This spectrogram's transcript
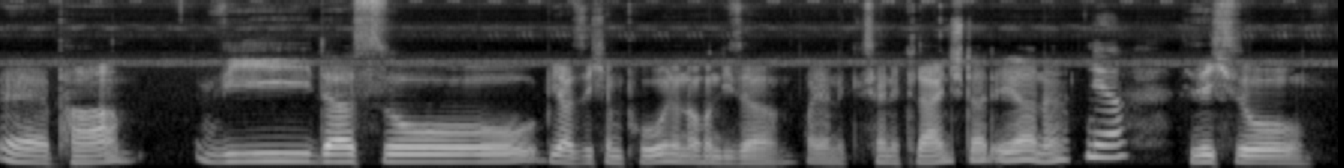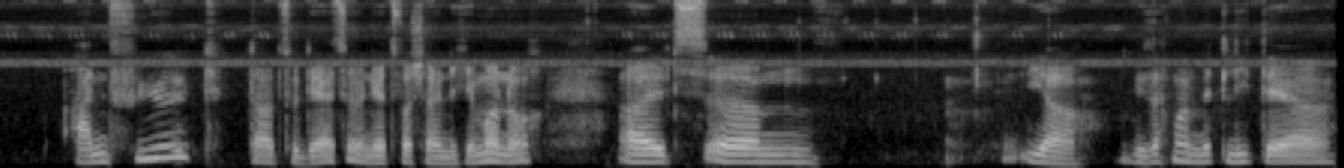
äh, Paar, wie das so ja, sich in Polen und auch in dieser, war ja eine, ist ja eine Kleinstadt eher, ne, Ja, sich so anfühlt, da zu der Zeit und jetzt wahrscheinlich immer noch, als, ähm, ja, wie sagt man, Mitglied der,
